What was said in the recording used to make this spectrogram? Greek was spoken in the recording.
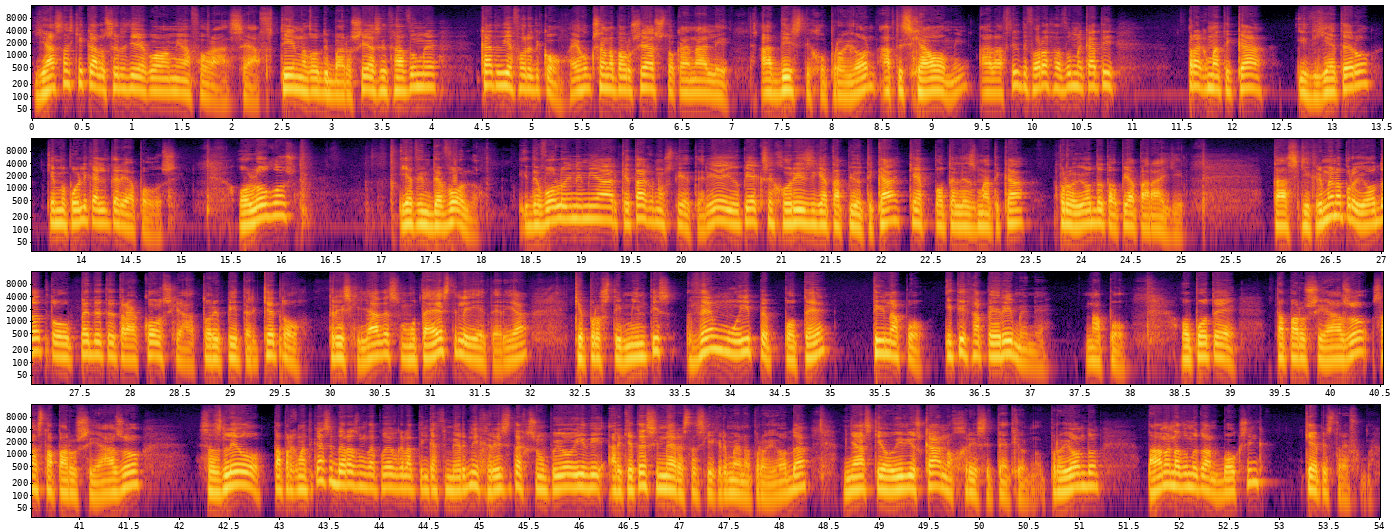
Γεια σας και καλώς ήρθατε για ακόμα μια φορά. Σε αυτήν εδώ την παρουσίαση θα δούμε κάτι διαφορετικό. Έχω ξαναπαρουσιάσει στο κανάλι αντίστοιχο προϊόν από τη Xiaomi, αλλά αυτή τη φορά θα δούμε κάτι πραγματικά ιδιαίτερο και με πολύ καλύτερη απόδοση. Ο λόγος για την Devolo. Η Devolo είναι μια αρκετά γνωστή εταιρεία η οποία ξεχωρίζει για τα ποιοτικά και αποτελεσματικά προϊόντα τα οποία παράγει. Τα συγκεκριμένα προϊόντα, το 5400, το repeater και το 3000 μου τα έστειλε η εταιρεία και προς τιμήν της δεν μου είπε ποτέ τι να πω ή τι θα περίμενε να πω. Οπότε τα παρουσιάζω, σας τα παρουσιάζω, σας λέω τα πραγματικά συμπεράσματα που έβγαλα από την καθημερινή χρήση τα χρησιμοποιώ ήδη αρκετές ημέρες στα συγκεκριμένα προϊόντα, μιας και ο ίδιος κάνω χρήση τέτοιων προϊόντων. Πάμε να δούμε το unboxing και επιστρέφουμε.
